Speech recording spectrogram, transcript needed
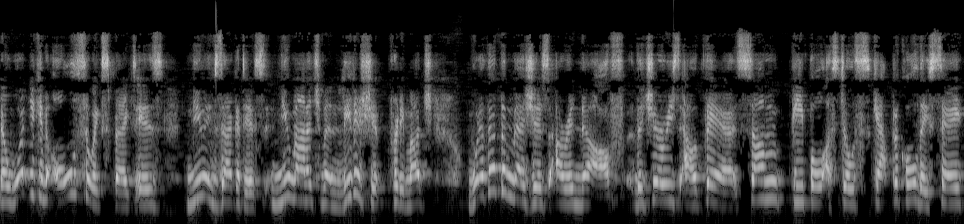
Now, what you can also expect is new executives, new management, leadership pretty much whether the measures are enough, the jury's out there. Some people are still skeptical. They say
